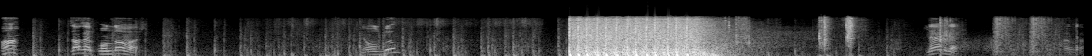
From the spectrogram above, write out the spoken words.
Ha, zaten onda var. Ne oldu? Nerede? Kanka.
